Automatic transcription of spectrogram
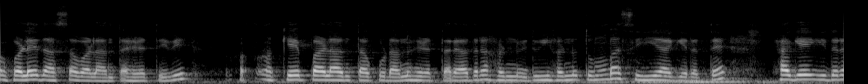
ಹೊಳೆ ದಾಸವಾಳ ಅಂತ ಹೇಳ್ತೀವಿ. ಕೇಪಾಳ ಅಂತ ಕೂಡ ಹೇಳ್ತಾರೆ. ಅದರ ಹಣ್ಣು ಇದು. ಈ ಹಣ್ಣು ತುಂಬ ಸಿಹಿಯಾಗಿರುತ್ತೆ. ಹಾಗೆ ಇದರ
